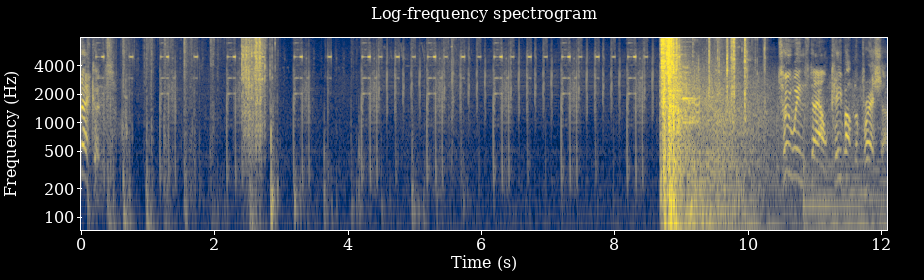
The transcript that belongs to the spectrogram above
Seconds. Two wins down. Keep up the pressure.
